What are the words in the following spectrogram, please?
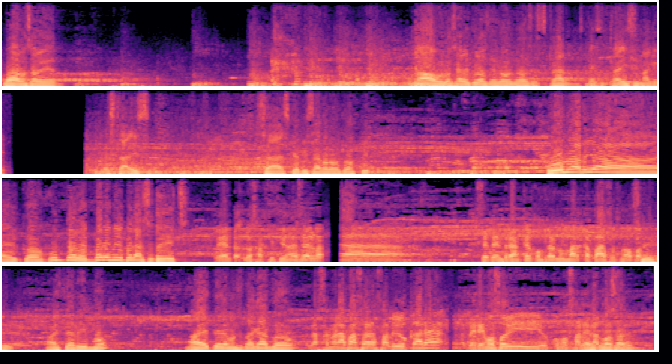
Vamos a ver. Aún los árbitros de dos, dos, es clara, es, que es clarísima. que- Es clarísima. O sea, es que pisa con los dos pies. Uno arriba, el conjunto de Beremy Perasovic. Los aficionados del se tendrán que comprar un marcapasos, ¿no? Porque Sí, a este ritmo. Ahí tenemos atacando. La semana pasada salió cara, veremos hoy cómo sale la cómo cosa. sale.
